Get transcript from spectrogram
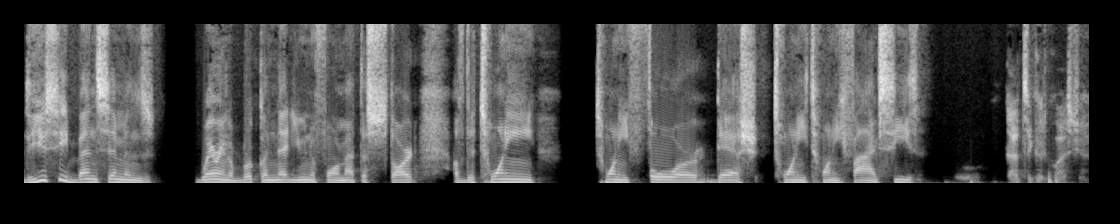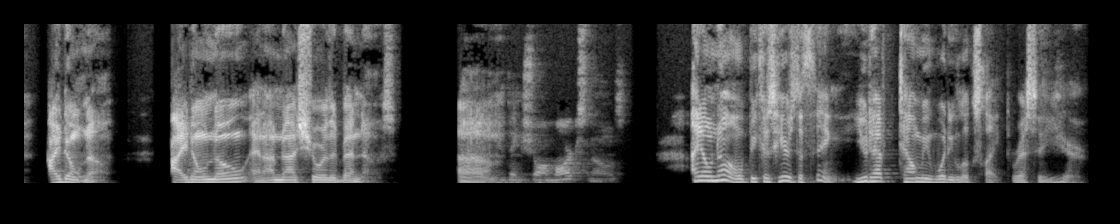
do you see Ben Simmons wearing a Brooklyn Net uniform at the start of the 2024 2025 season? That's a good question. I don't know. I don't know, and I'm not sure that Ben knows. Um, you think Sean Marks knows? I don't know because here's the thing. You'd have to tell me what he looks like the rest of the year.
